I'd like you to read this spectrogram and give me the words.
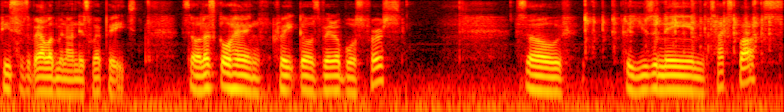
pieces of element on this web page so let's go ahead and create those variables first. So the username text box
